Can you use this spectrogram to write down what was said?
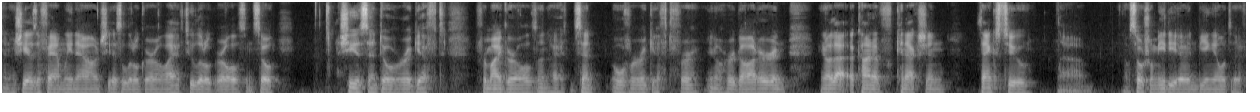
you know, she has a family now and she has a little girl. I have two little girls, and so she has sent over a gift for my girls, and I sent over a gift for you know her daughter, and you know that a kind of connection thanks to um, social media and being able to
